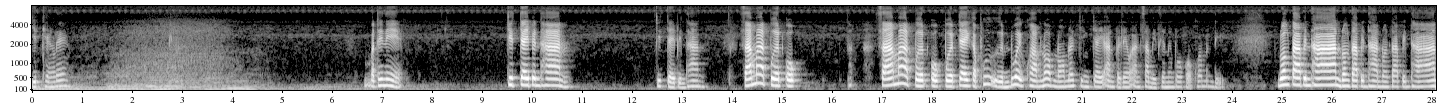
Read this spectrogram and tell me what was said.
จิตแข็งแรงบัดที่นี่จิตใจเป็นทาน จิตใจเป็นท่าน สามารถเปิดอก สามารถเปิดอกเปิดใจกับผู้อื่นด้วยความนอบน้อมและจริงใจอันไปแล้วอันซ้ำอีกเทือนึงพราะขอความมันดี ดวงตาเป็นทาน ดวงตาเป็นทาน ดวงตาเป็นทาน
